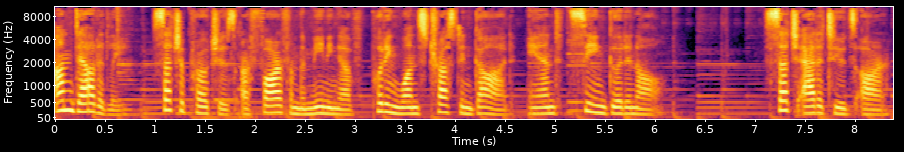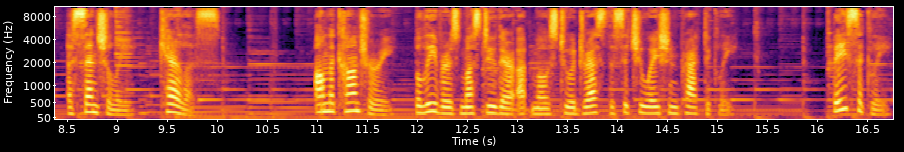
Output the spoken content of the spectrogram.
Undoubtedly, such approaches are far from the meaning of putting one's trust in God and seeing good in all. Such attitudes are, essentially, careless. On the contrary, believers must do their utmost to address the situation practically. Basically,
